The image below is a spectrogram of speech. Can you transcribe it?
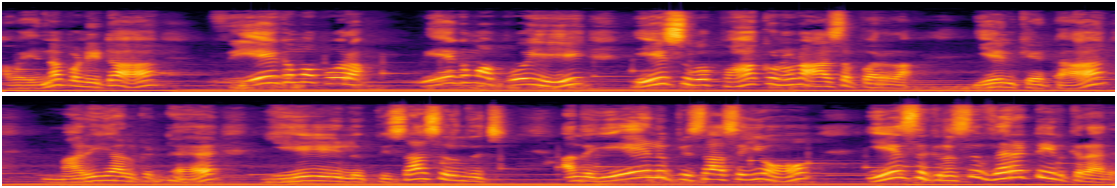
அவ என்ன பண்ணிட்டா வேகமாக போகிறான் வேகமாக போய் இயேசுவை பார்க்கணுன்னு ஆசைப்படுறான் ஏன்னு கேட்டால் மரியாள்கிட்ட ஏழு பிசாசு இருந்துச்சு. அந்த ஏழு பிசாசையும் இயேசு கிறிஸ்து விரட்டி இருக்கிறாரு.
